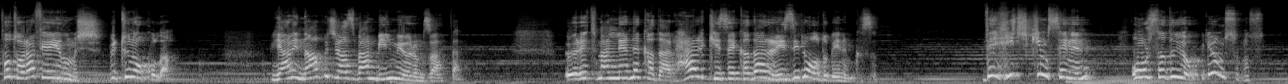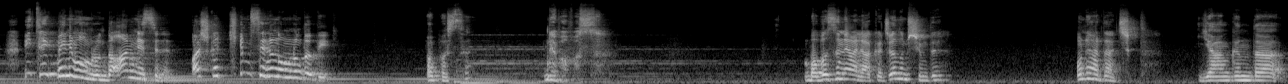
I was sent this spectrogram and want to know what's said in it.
Fotoğraf yayılmış bütün okula. Yani ne yapacağız ben bilmiyorum zaten. Öğretmenlerine kadar, herkese kadar rezil oldu benim kızım. Ve hiç kimsenin umursadığı yok biliyor musunuz? Bir tek benim umurumda annesinin. Başka kimsenin umurunda değil. Babası? Ne babası? Babası ne alaka canım şimdi? O nereden çıktı? Yangında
